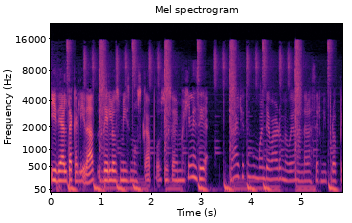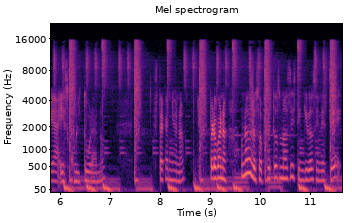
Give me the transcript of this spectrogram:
y de alta calidad de los mismos capos. O sea, imagínense, ah, yo tengo un buen de me voy a mandar a hacer mi propia escultura, ¿no? Está cañón, ¿no? Pero bueno, uno de los objetos más distinguidos en este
